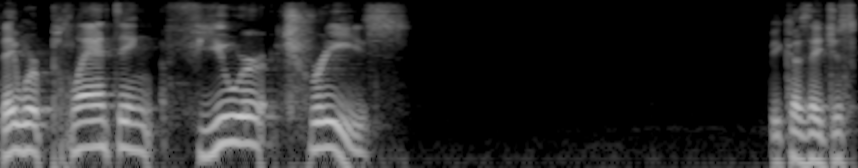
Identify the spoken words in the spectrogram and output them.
They were planting fewer trees because they just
